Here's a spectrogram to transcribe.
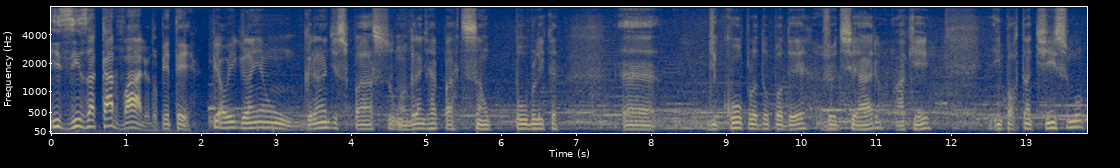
e Ziza Carvalho, do PT. Piauí ganha um grande espaço, uma grande repartição pública é, de cúpula do poder judiciário aqui, importantíssimo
